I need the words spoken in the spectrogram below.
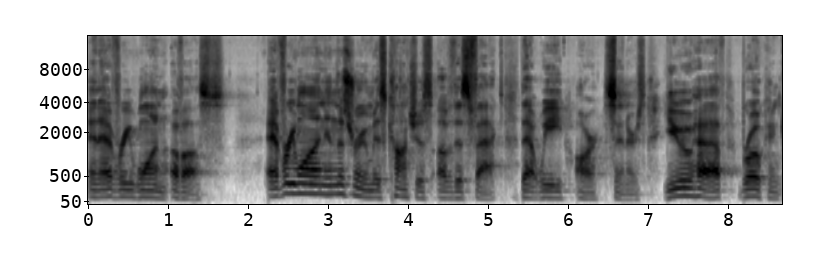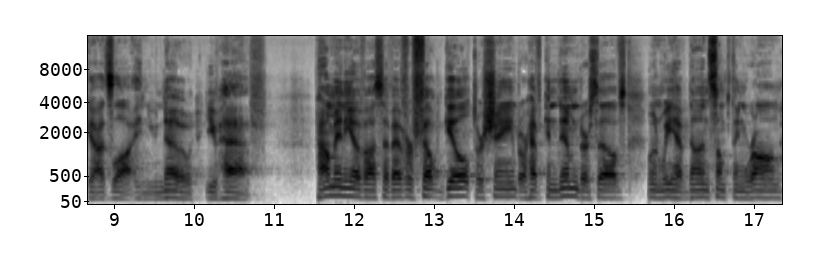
and every one of us. Everyone in this room is conscious of this fact that we are sinners. You have broken God's law, and you know you have. How many of us have ever felt guilt or shamed or have condemned ourselves when we have done something wrong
